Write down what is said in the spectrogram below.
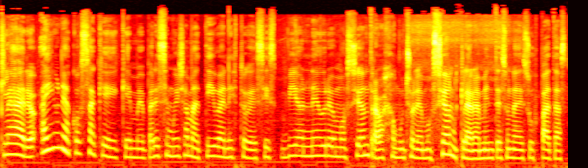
Claro, hay una cosa que, que, me parece muy llamativa en esto que decís, bio-neuroemoción, trabaja mucho la emoción, claramente es una de sus patas.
